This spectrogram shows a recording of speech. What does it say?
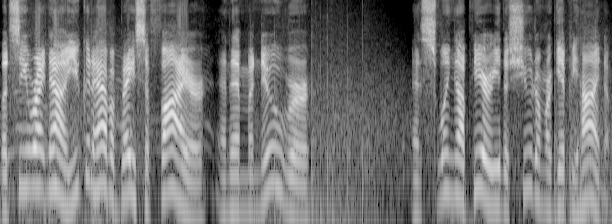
But see, right now, you could have a base of fire and then maneuver and swing up here, either shoot him or get behind him.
